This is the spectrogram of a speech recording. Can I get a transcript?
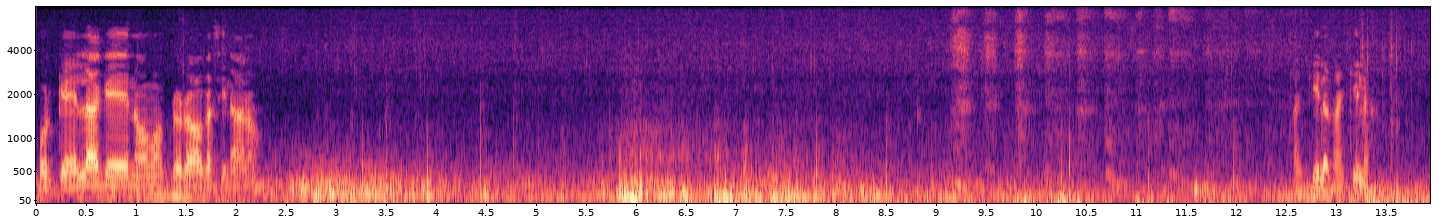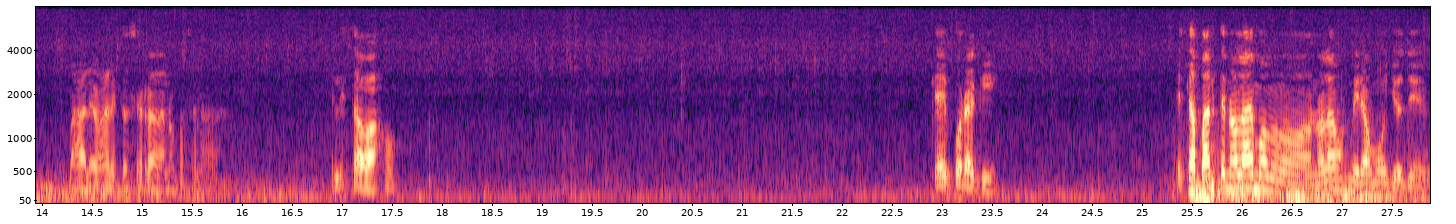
Porque es la que no hemos explorado casi nada, ¿no? Tranquila, tranquila. Vale, vale, está cerrada, no pasa nada. Él está abajo. ¿Qué hay por aquí? Esta parte no la hemos no la hemos mirado mucho, tío.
